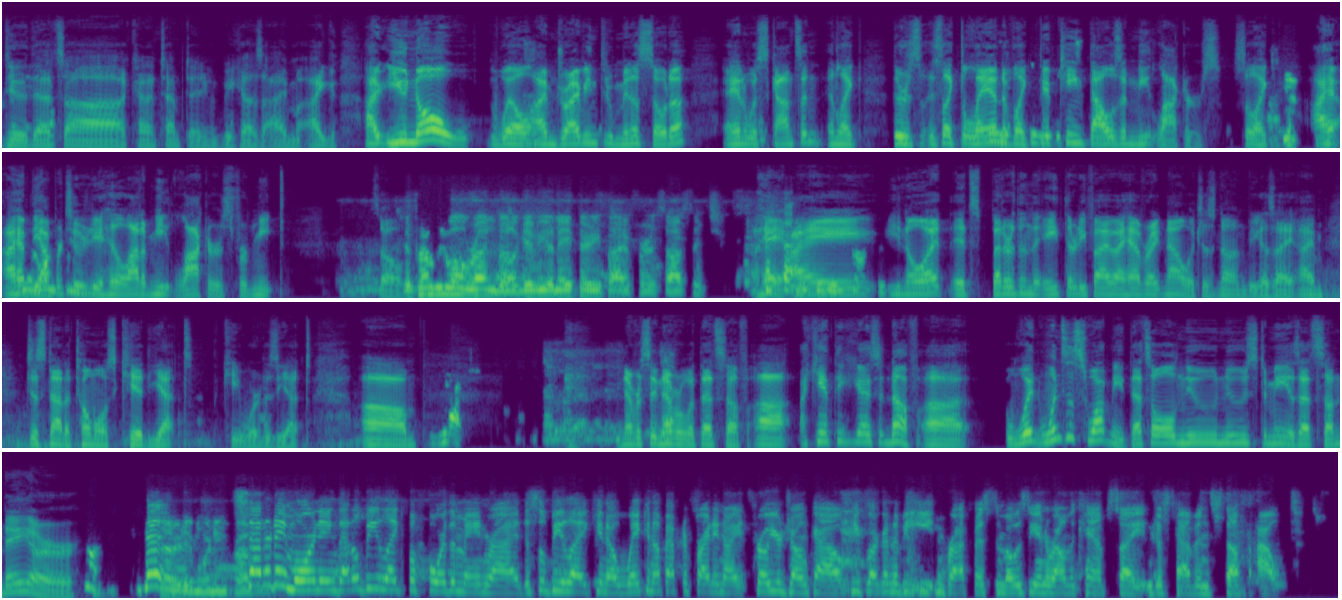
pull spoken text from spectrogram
Dude, that's uh kind of tempting because I'm I I you know, Will, I'm driving through Minnesota and Wisconsin and like there's it's like the land of like 15,000 meat lockers. So like Yeah. I I have Yeah, the opportunity to hit a lot of meat lockers for meat. So It probably won't run, but I'll give you an A35 for a sausage. hey, It's a good I sausage. you know what? It's better than the A35 I have right now, which is none because I I'm just not a Tomos kid yet. The key word is yet. Um Never say never with that stuff. Uh, I can't thank you guys enough. Uh, when when's the swap meet? That's all new news to me. Is that Sunday or? That- Saturday morning, probably. Saturday morning, that'll be like before the main ride. This will be like, you know, waking up after Friday night, throw your junk out. People are going to be eating breakfast and moseying around the campsite and just having stuff out.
